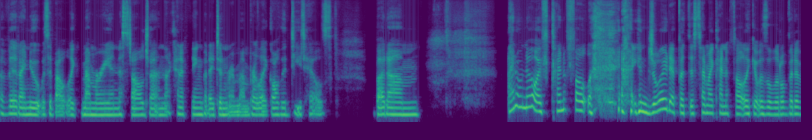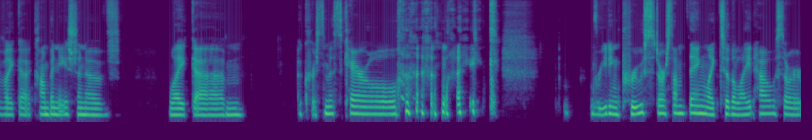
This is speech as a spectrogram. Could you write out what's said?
of it. I knew it was about like memory and nostalgia and that kind of thing, but I didn't remember like all the details. But um I don't know. I've kind of felt like I enjoyed it, but this time I kind of felt like it was a little bit of like a combination of like um a Christmas carol, like reading Proust or something, like To the Lighthouse or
